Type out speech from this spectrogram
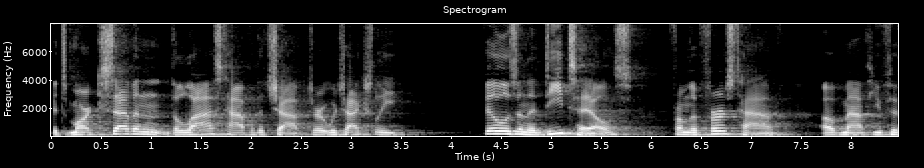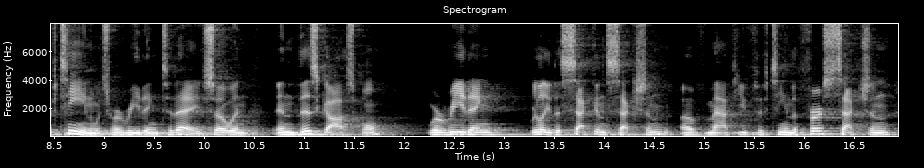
It's Mark 7, the last half of the chapter, which actually fills in the details from the first half of Matthew 15, which we're reading today. So in, in this gospel, we're reading really the second section of Matthew 15. The first section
